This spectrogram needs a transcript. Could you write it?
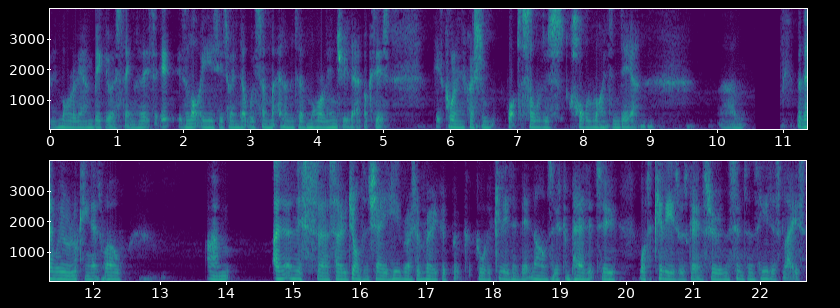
morally ambiguous things, and it's it, it's a lot easier to end up with some element of moral injury there because it's it's calling the question what do soldiers hold right and dear. Um, but then we were looking at well, um, and, and this uh, so Jonathan Shay he wrote a very good book called Achilles in Vietnam, so he compares it to what Achilles was going through and the symptoms he displays,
